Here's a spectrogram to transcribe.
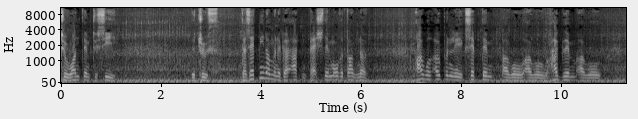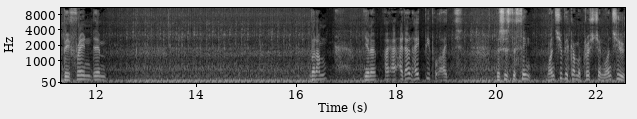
to want them to see the truth. Does that mean I'm going to go out and bash them all the time? No. I will openly accept them. I will, I will hug them. I will befriend them. But I'm, you know, I, I, don't hate people. I, this is the thing. Once you become a Christian, once you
